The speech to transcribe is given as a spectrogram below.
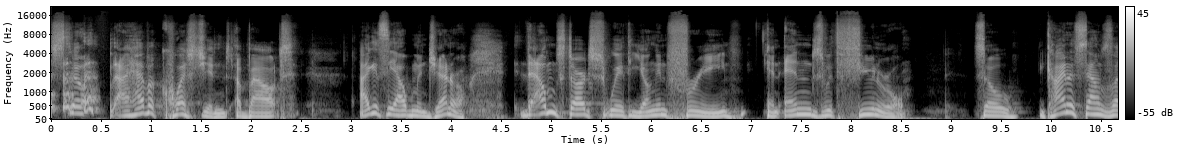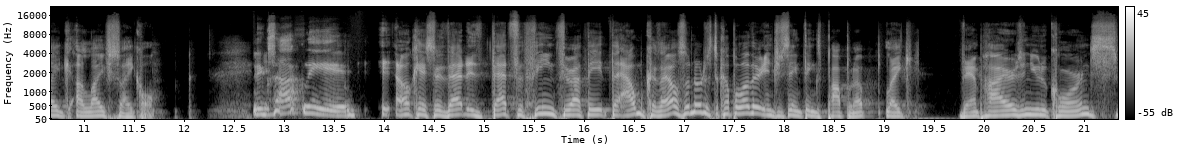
so I have a question about, I guess the album in general. The album starts with "Young and Free" and ends with "Funeral," so it kind of sounds like a life cycle. Exactly. Okay, so that is that's the theme throughout the the album. Because I also noticed a couple other interesting things popping up, like vampires and unicorns,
